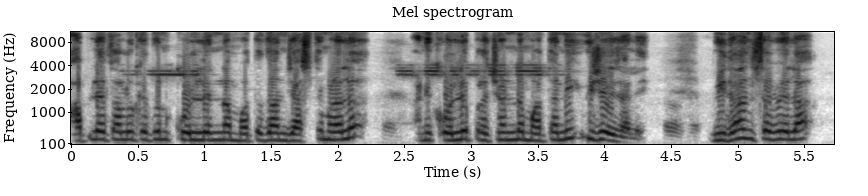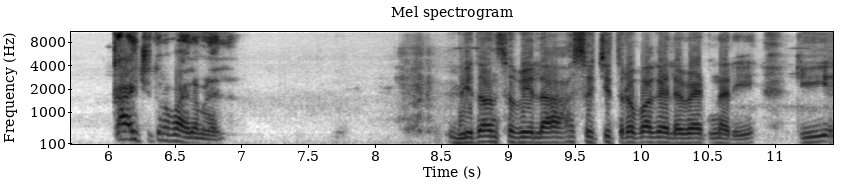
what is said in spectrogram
आपल्या तालुक्यातून कोल्हेंना मतदान जास्त मिळालं आणि कोल्हे प्रचंड मतांनी विजय झाले. विधानसभेला काय चित्र पाहायला मिळेल? विधानसभेला असं चित्र बघायला भेटणार आहे की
